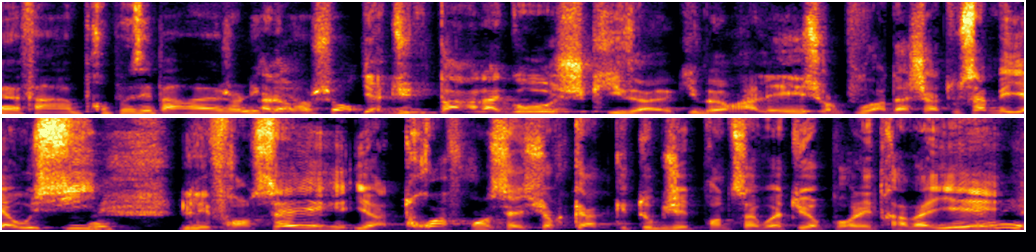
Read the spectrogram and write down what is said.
enfin, proposée par Jean-Luc Alors, Mélenchon. Il y a d'une part la gauche qui va qui veut râler sur le pouvoir d'achat tout ça, mais il y a aussi Mais- les Français. Il y a trois Français sur quatre qui est obligé de prendre sa voiture pour aller travailler. Oui.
